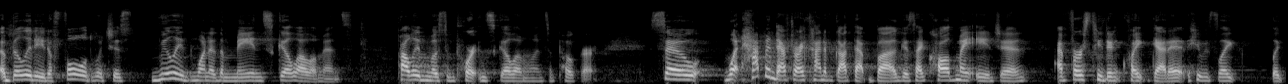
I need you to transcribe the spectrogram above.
ability to fold, which is really one of the main skill elements, probably the most important skill elements of poker. So what happened after I kind of got that bug is I called my agent. At first, he didn't quite get it. He was like, like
